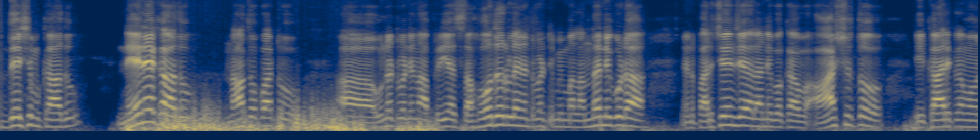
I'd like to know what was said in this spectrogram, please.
ఉద్దేశం కాదు నేనే కాదు నాతో పాటు ఉన్నటువంటి నా ప్రియ సహోదరులైనటువంటి మిమ్మల్ని అందరినీ కూడా నేను పరిచయం చేయాలని ఒక ఆశతో ఈ కార్యక్రమం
